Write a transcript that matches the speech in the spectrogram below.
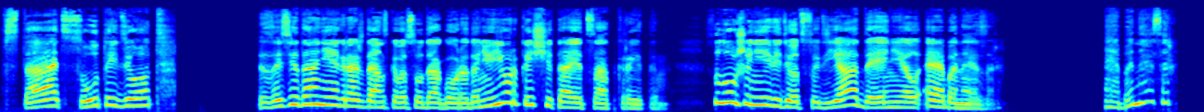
«Встать, суд идет!» Заседание гражданского суда города Нью-Йорка считается открытым. Слушание ведет судья Дэниел Эбенезер. Эбенезер?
